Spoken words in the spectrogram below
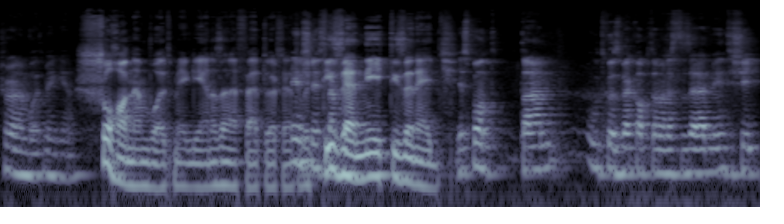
Soha nem volt még ilyen. Soha nem volt még ilyen az NFL történetben. 14-11. Ez pont talán útközben kaptam el ezt az eredményt, és így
